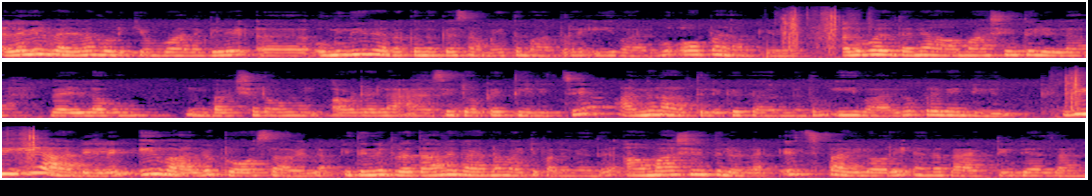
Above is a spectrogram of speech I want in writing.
അല്ലെങ്കിൽ വെള്ളം കുടിക്കുമ്പോൾ അല്ലെങ്കിൽ ഉമിനീര് ഇറക്കുന്നൊക്കെ സമയത്ത് മാത്രമേ ഈ വാൽവ് ഓപ്പൺ ആക്കുകയുള്ളൂ അതുപോലെ തന്നെ ആമാശയത്തിലുള്ള വെള്ളവും ഭക്ഷണവും അവിടെയുള്ള ആസിഡും ഒക്കെ തിരിച്ച് അന്നനാളത്തിലേക്ക് കയറുന്നതും ഈ വാൽവ് പ്രിവെന്റ് ചെയ്യും. ജി ഇ ആർ ഡിയിൽ ഈ വാൽവ് ക്ലോസ് ആവില്ല. ഇതിന് പ്രധാന കാരണമായിട്ട് പറയുന്നത് ആമാശയത്തിലുള്ള എച്ച് പൈലോറി എന്ന ബാക്ടീരിയാസ് ആണ്.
